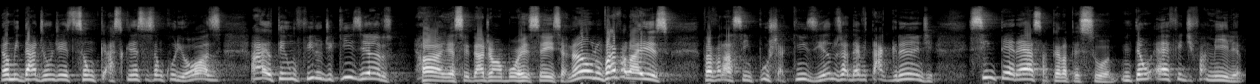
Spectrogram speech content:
É uma idade onde são, as crianças são curiosas. Ah, eu tenho um filho de 15 anos. Ah, essa idade é uma aborrecência. Não, não vai falar isso. Vai falar assim: Puxa, 15 anos já deve estar tá grande. Se interessa pela pessoa. Então, F de família.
